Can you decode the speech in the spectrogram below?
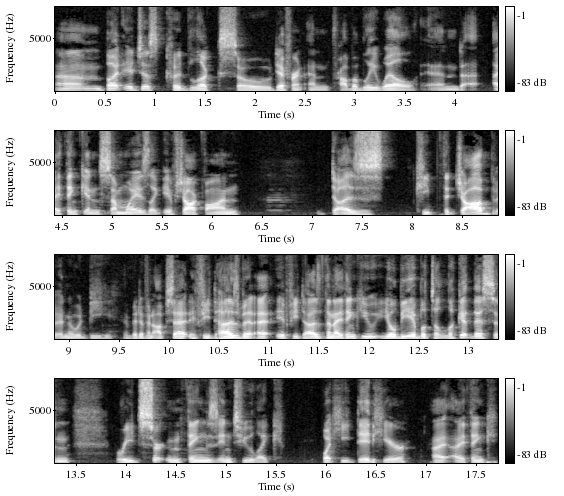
Um, but it just could look so different and probably will. And I think in some ways, like if Jacques Vaughn does keep the job, and it would be a bit of an upset if he does, but uh, if he does, then I think you you'll be able to look at this and read certain things into like what he did here. I, I think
